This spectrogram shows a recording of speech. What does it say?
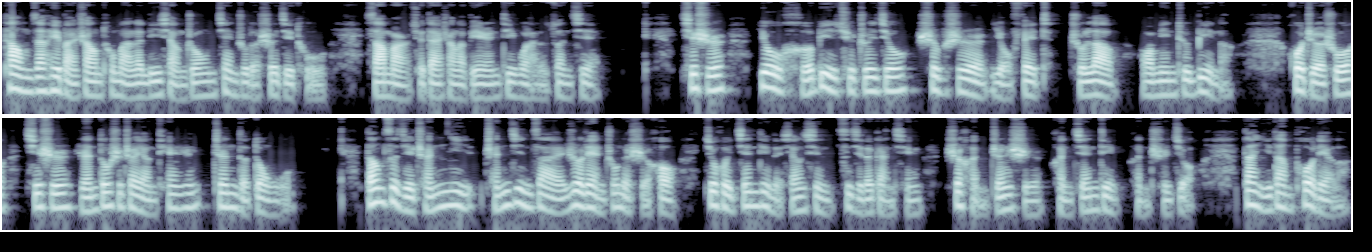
Tom 在黑板上涂满了理想中建筑的设计图，Summer 却戴上了别人递过来的钻戒。其实又何必去追究是不是有 fate、true love or mean to be 呢？或者说，其实人都是这样天真的动物。当自己沉溺、沉浸在热恋中的时候，就会坚定地相信自己的感情是很真实、很坚定、很持久。但一旦破裂了，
